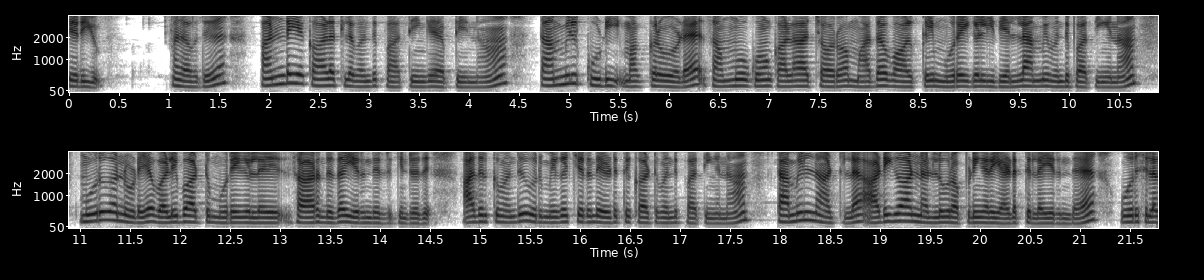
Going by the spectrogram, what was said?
தெரியும். அதாவது பண்டைய காலத்தில் வந்து பார்த்தீங்க அப்படின்னா தமிழ் குடி மக்களோட சமூகம் கலாச்சாரம் மத வாழ்க்கை முறைகள் இது எல்லாமே வந்து பார்த்திங்கன்னா முருகனுடைய வழிபாட்டு முறைகளை சார்ந்து தான் இருந்திருக்கின்றது. அதற்கு வந்து ஒரு மிகச்சிறந்த எடுத்துக்காட்டு வந்து பார்த்திங்கன்னா தமிழ்நாட்டில் அடிகாநல்லூர் அப்படிங்கிற இடத்துல இருந்த ஒரு சில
